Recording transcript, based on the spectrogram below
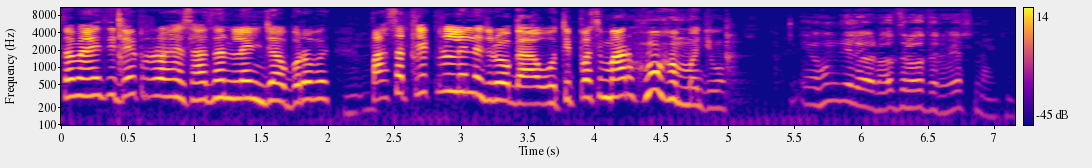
તમે અહીંથી ટ્રેક્ટર સાધન લઈને જાઓ બરોબર? પાછા ટ્રેક્ટર લઈને જ રોગ આવો. પછી મારે શું સમજવું? એ સમજી લેવાનું અધર અધર વેસ નાખી.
